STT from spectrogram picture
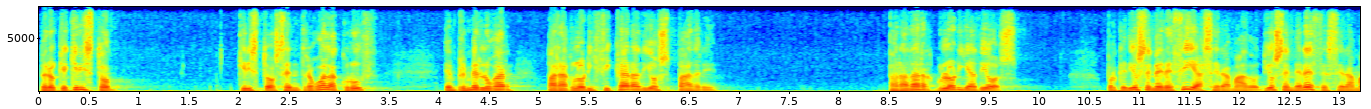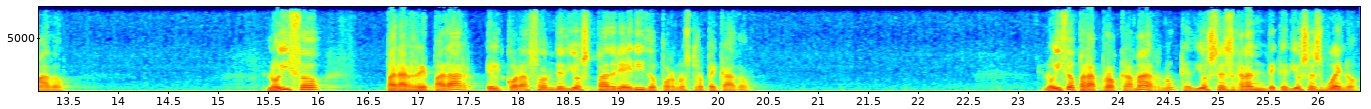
Pero que Cristo, Cristo se entregó a la cruz, en primer lugar, para glorificar a Dios Padre, para dar gloria a Dios, porque Dios se merecía ser amado, Dios se merece ser amado. Lo hizo para reparar el corazón de Dios Padre herido por nuestro pecado. Lo hizo para proclamar que Dios es grande, que Dios es bueno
